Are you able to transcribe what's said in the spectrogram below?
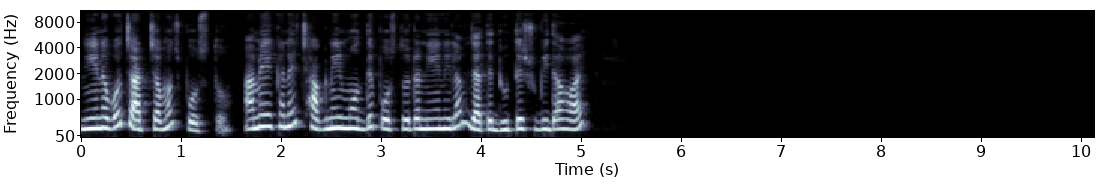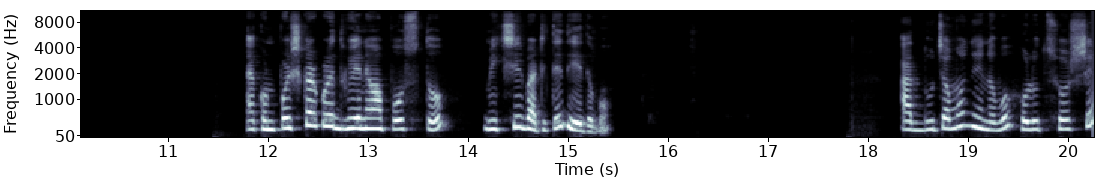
নিয়ে নেব চার চামচ পোস্ত। আমি এখানে ছাগনির মধ্যে পোস্তটা নিয়ে নিলাম যাতে ধুতে সুবিধা হয়। এখন পরিষ্কার করে ধুয়ে নেওয়া পোস্ত মিক্সির বাটিতে দিয়ে দেব। আর দু চামচ নিয়ে নেব হলুদ সর্ষে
